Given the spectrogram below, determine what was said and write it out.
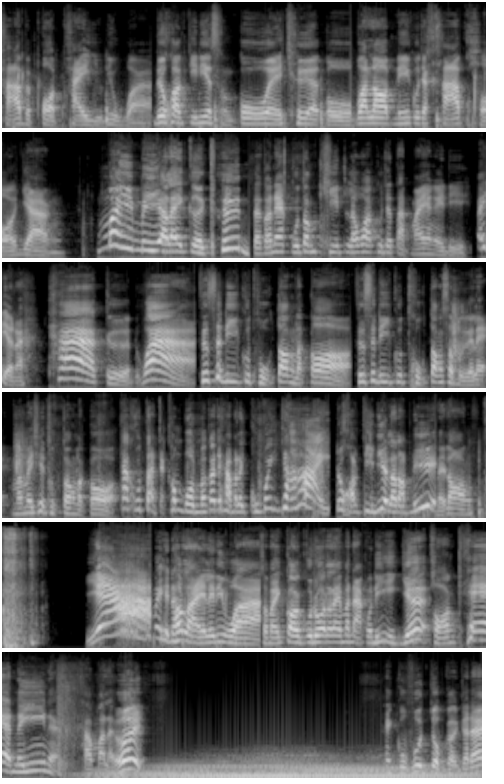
ค้าแบบปลอดภัยอยู่นี่หว่า ด้วยความจีเนียสของกูเว้เชื่อกูว่ารอบนี้กูจะค้าบของอย่าง ไม่มีอะไรเกิดขึ้น แต่ตอนนี้กูต้องคิดแล้วว่ากูจะตัดไม้ยังไงดีไอ้เดี๋ยวนะ ถ้าเกิดว่าทฤษฎีกูถูกต้องแล้วก็ ทฤษฎีกูถูกต้องเสมอแหละ มันไม่ใช่ถูกต้องแล้วก็ ถ้ากูตัดจากข้างบนมันก็จะทำอะไรกูไม่ได้ด้วยความจีเนียระดับนี้ไหนลองเย้ไม่เห็นเท่าไหร่เลยนี่ว่า สมัยก่อนกูโดนอะไรมาหนักกว่านี้อีกเยอะ ของแค่นี้เนี่ยทำอะไรเฮ้ย ให้กูพูดจบก่อนก็ได้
